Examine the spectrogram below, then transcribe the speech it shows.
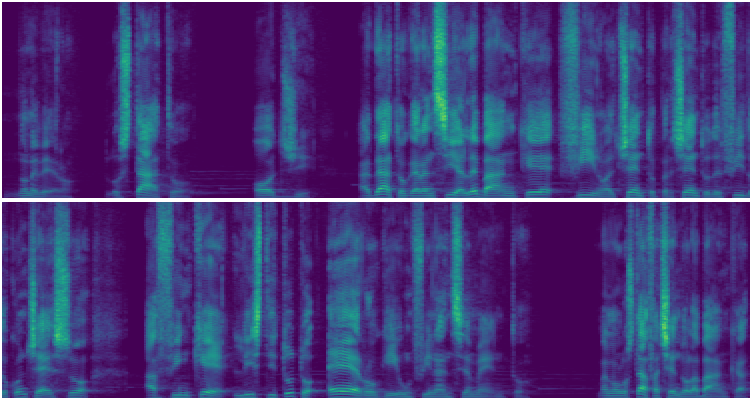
Non è vero. Lo Stato oggi ha dato garanzie alle banche fino al 100% del fido concesso affinché l'istituto eroghi un finanziamento, ma non lo sta facendo la banca,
